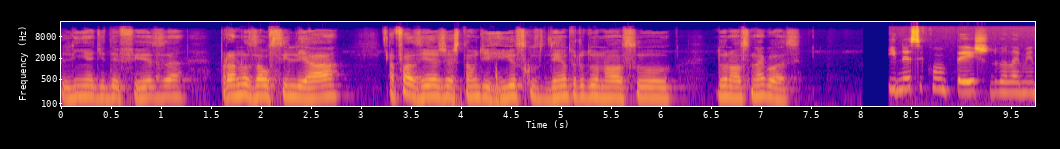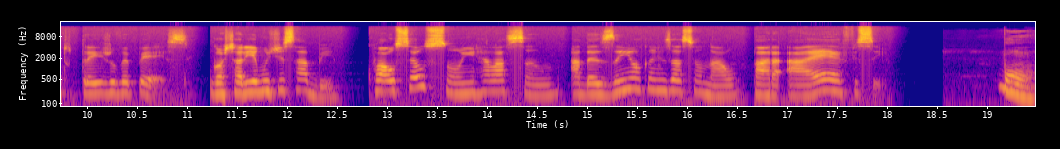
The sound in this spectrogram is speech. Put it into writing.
linha de defesa para nos auxiliar a fazer a gestão de riscos dentro do nosso, do nosso negócio. E nesse contexto do elemento 3 do VPS, gostaríamos de saber qual o seu sonho em relação a desenho organizacional para a EFC. Bom,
